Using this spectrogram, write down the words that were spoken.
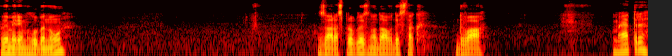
виміряємо глибину. Зараз приблизно дав десь так 2 метри.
